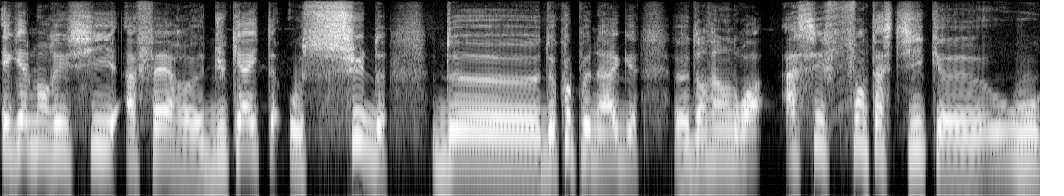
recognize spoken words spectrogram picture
également réussi à faire du kite au sud de, Copenhague, dans un endroit assez fantastique où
